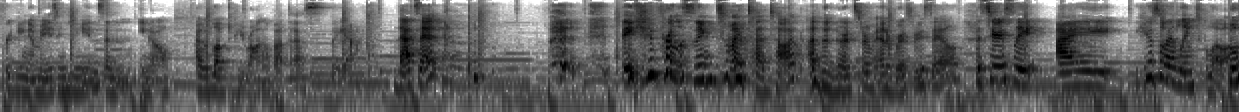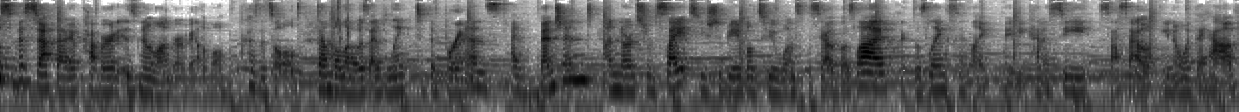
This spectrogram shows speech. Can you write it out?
freaking amazing jeans and you know, I would love to be wrong about this, but yeah, that's it. Thank you for listening to my TED Talk on the Nordstrom anniversary sale. But seriously, I here's what I linked below. Most of the stuff that I've covered is no longer available because it's old. Down below is I've linked to the brands I've mentioned on Nordstrom site, so you should be able to, once the sale goes live, click those links and like maybe kind of see, suss out, you know, what they have.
